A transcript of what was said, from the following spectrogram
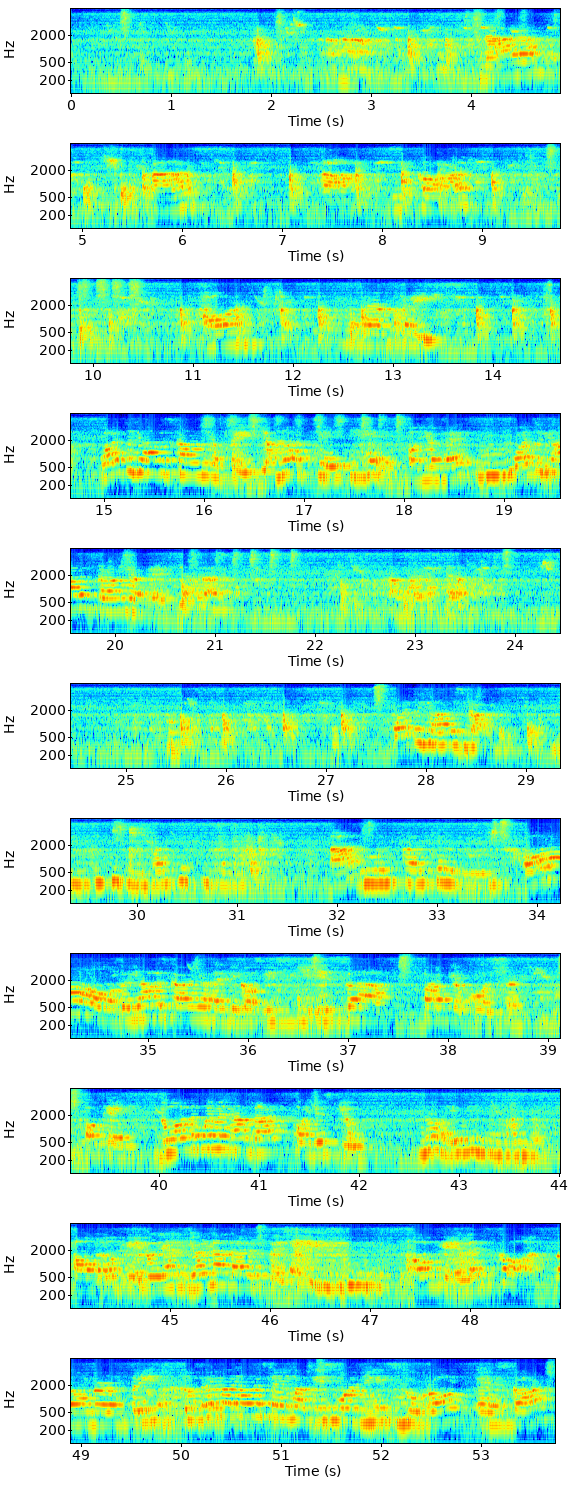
Uh, Nara has a scar on their face. Why do you have a scar on your face, Yahanara? Not face, head. On your head? Mm-hmm. Why do you have a scar on your head, Yahanara? I'm sorry, yeah. Why do you have a scar? Huh? Culture, rule. Oh, so you have a scar on your head because it's, it's uh, part of your culture. Okay. Do all the women have that or just you? No, everything. Oh, okay. So you're, you're not that special. okay, let's go on. Number three. Does everybody understand what this word means to rub and scar?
